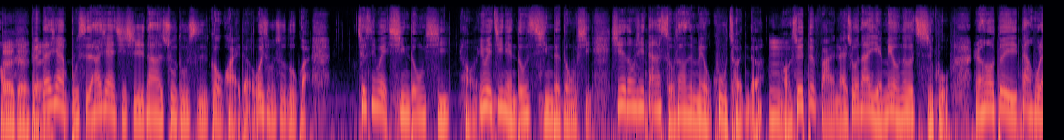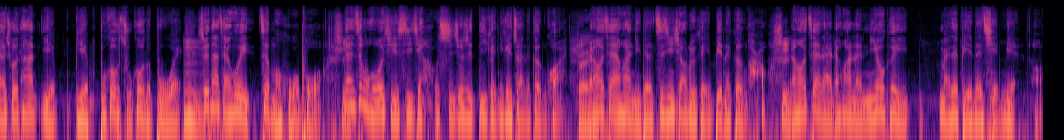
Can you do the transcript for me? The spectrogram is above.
对对对，对。但现在不是，它现在其实它的速度是够快的，为什么速度快？就是因为新东西，好，因为今年都是新的东西，新的东西大家手上是没有库存的，嗯，所以对法人来说，他也没有那个持股，然后对大户来说，他也也不够足够的部位，嗯，所以他才会这么活泼。但这么活泼其实是一件好事，就是第一个你可以赚得更快，对，然后再来的话，你的资金效率可以变得更好，是，然后再来的话呢，你又可以。买在别人的前面，好，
